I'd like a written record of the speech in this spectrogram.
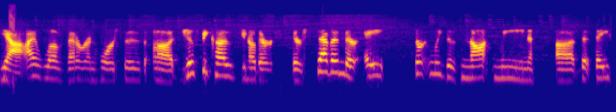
Yeah, I love veteran horses. Uh, just because you know they're they're seven, they're eight, certainly does not mean uh, that they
